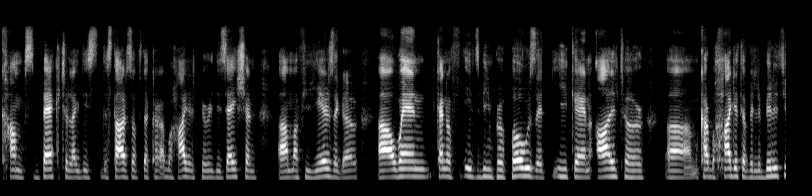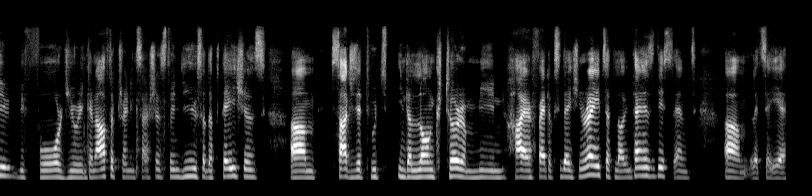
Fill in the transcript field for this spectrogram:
comes back to like this the starts of the carbohydrate periodization um, a few years ago uh, when kind of it's been proposed that you can alter um, carbohydrate availability before during and after training sessions to induce adaptations um, such that would in the long term mean higher fat oxidation rates at low intensities and um, let's say yeah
